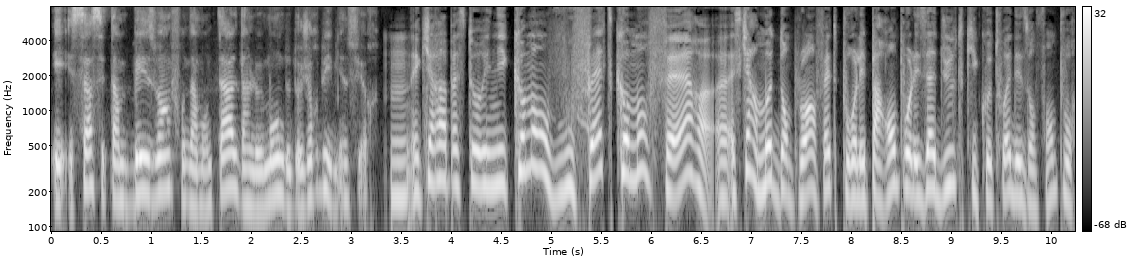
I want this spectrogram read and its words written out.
Et ça, c'est un besoin fondamental dans le monde d'aujourd'hui, bien sûr. Hum, et Chiara Pastorini, comment vous faites? Comment faire? Euh, Est-ce qu'il y a un mode d'emploi, en fait, pour les parents, pour les adultes qui côtoient des enfants, pour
